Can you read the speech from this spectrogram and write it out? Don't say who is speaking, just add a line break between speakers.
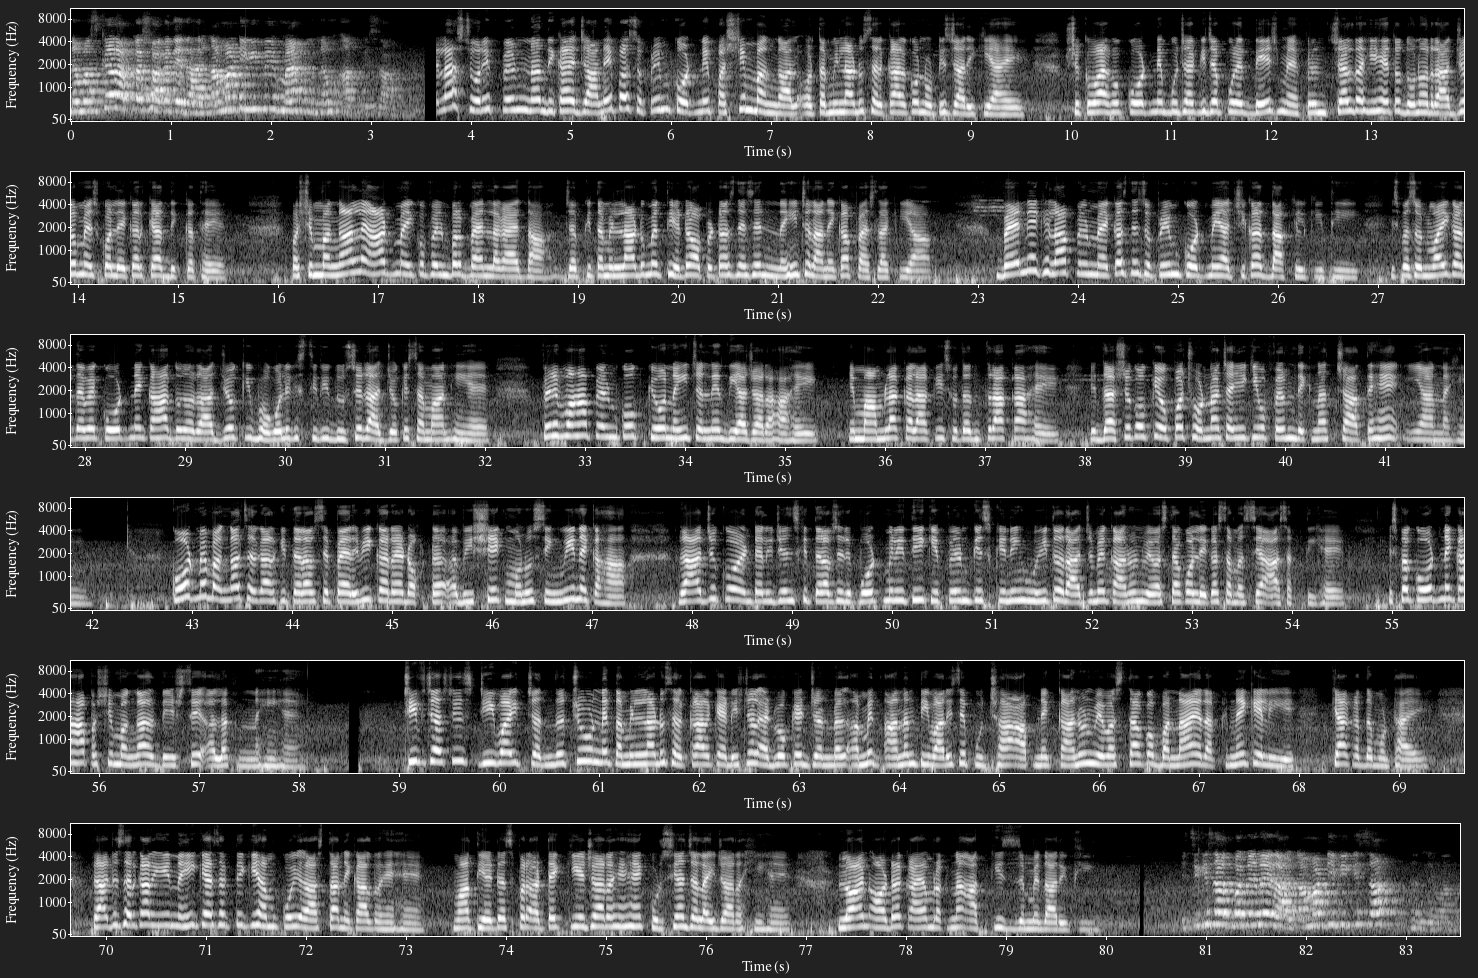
नमस्कार, आपका स्वागत है राजनामा टीवी पे। मैं पूनम, आपके साथ। अगला स्टोरी फ़िल्म न दिखाए जाने पर सुप्रीम कोर्ट ने पश्चिम बंगाल और तमिलनाडु सरकार को नोटिस जारी किया है। शुक्रवार को कोर्ट ने पूछा कि जब पूरे देश में फ़िल्म चल रही है तो दोनों राज्यों में इसको लेकर क्या दिक्कत है? पश्चिम बंगाल ने 8 मई को फ़िल्म पर बैन लगाया था, जबकि तमिलनाडु में थिएटर ऑपरेटर्स ने इसे नहीं चलाने का फैसला किया। बैन के खिलाफ फ़िल्म मेकर्स ने सुप्रीम कोर्ट में याचिका दाखिल की थी। इस पर सुनवाई करते हुए कोर्ट ने कहा, दोनों राज्यों की भौगोलिक स्थिति दूसरे राज्यों के समान ही है। फिर वहाँ फ़िल्म को क्यों नहीं चलने दिया जा रहा है? ये मामला कला की स्वतंत्रता का है। ये दर्शकों के ऊपर छोड़ना चाहिए कि वो फ़िल्म देखना चाहते हैं या नहीं। कोर्ट में बंगाल सरकार की तरफ़ से पैरवी कर रहे डॉक्टर अभिषेक मनु सिंघवी ने कहा राज्य को इंटेलिजेंस की तरफ़ से रिपोर्ट मिली थी कि फ़िल्म की स्क्रीनिंग हुई तो राज्य में कानून व्यवस्था को लेकर समस्या आ सकती है। इस पर कोर्ट ने कहा, पश्चिम बंगाल देश से अलग नहीं है। Chief Justice D Y Chandrachud ने तमिलनाडु सरकार के additional advocate general Amit Anand Tiwari से पूछा, आपने कानून व्यवस्था को बनाए रखने के लिए क्या कदम उठाए? राज्य सरकार ये नहीं कह सकती कि हम कोई रास्ता निकाल रहे हैं। वहाँ थिएटर्स पर अटैक किए जा रहे हैं, कुर्सियाँ जलाई जा रही हैं। लॉ एंड ऑर्डर कायम रखना आपकी ज़िम्मेदारी थी। इसी के साथ बने रहे राजनामा टीवी के साथ। धन्यवाद।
